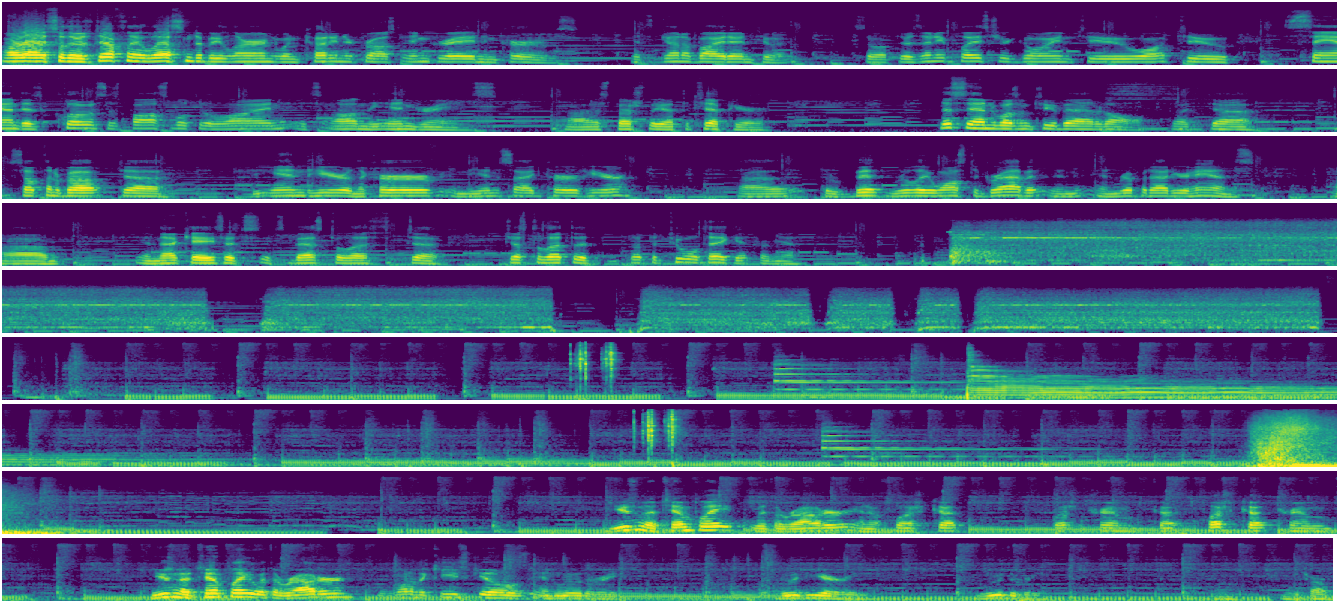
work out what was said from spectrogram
All right, so there's definitely a lesson to be learned when cutting across end grain and curves. It's gonna bite into it. So if there's any place you're going to want to sand as close as possible to the line, it's on the end grains, uh, especially at the tip here. This end wasn't too bad at all, but uh, something about uh, the end here and the curve and the inside curve here, uh, the bit really wants to grab it and, and rip it out of your hands. Um, in that case, it's it's best to let uh, just to let the let the tool take it from you. Using a template with a router and a flush cut, flush trim, cut, flush cut trim. Using a template with a router is one of the key skills in luthery. Luthiery. Luthery. Guitar.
